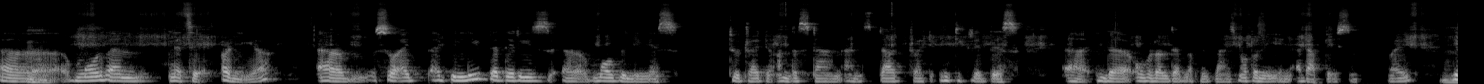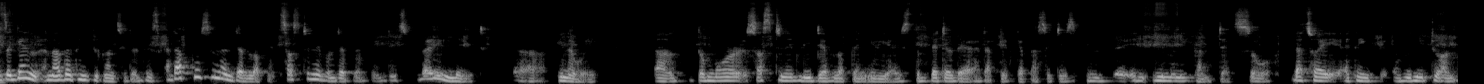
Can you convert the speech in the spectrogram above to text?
uh, mm. more than let's say earlier. Um, so I, I believe that there is uh, more willingness to try to understand and start try to integrate this uh, in the overall development plans, not only in adaptation right? Mm-hmm. Because again, another thing to consider this adaptation and development, sustainable development is very linked uh, in a way. Uh, the more sustainably developed an area is, the better their adaptive capacities in, in, in many contexts. So that's why I think we need to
